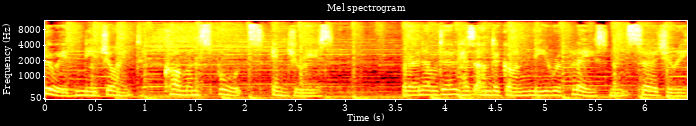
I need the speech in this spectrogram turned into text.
Fluid knee joint, common sports injuries. Ronaldo has undergone knee replacement surgery.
